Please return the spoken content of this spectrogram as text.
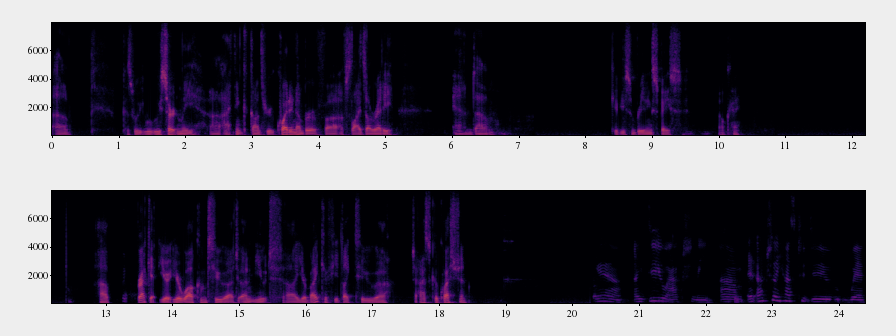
Because uh, we, we certainly, uh, I think, gone through quite a number of, uh, of slides already and um, give you some breathing space. Okay. Uh, Beckett, you're, you're welcome to, uh, to unmute your mic if you'd like to, to ask a question. Yeah, I do actually. Um, it actually has to do with,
